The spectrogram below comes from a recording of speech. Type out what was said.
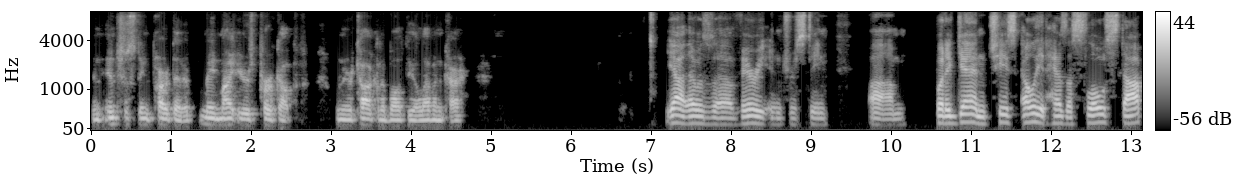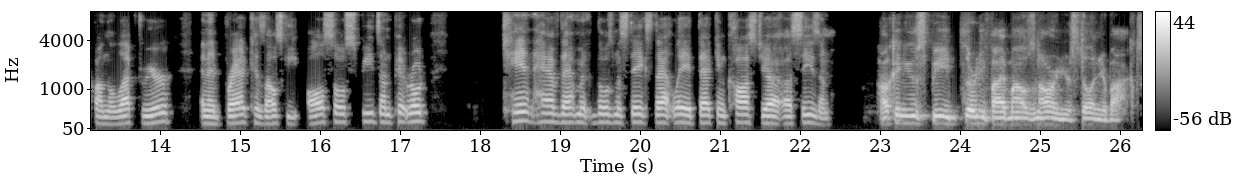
an interesting part that it made my ears perk up when we were talking about the 11 car. Yeah, that was uh, very interesting. Um, but again, Chase Elliott has a slow stop on the left rear, and then Brad Keselowski also speeds on pit road. Can't have that those mistakes that late. That can cost you a season. How can you speed 35 miles an hour and you're still in your box?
